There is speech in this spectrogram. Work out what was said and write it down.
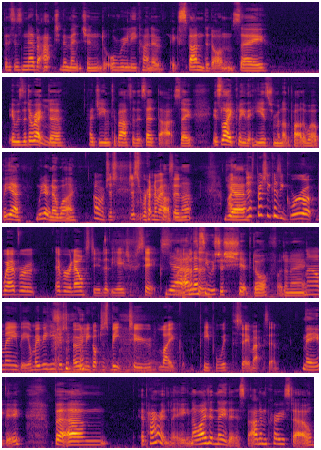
but this has never actually been mentioned or really kind of expanded on. So it was the director, Hajime Tabata, that said that. So it's likely that he is from another part of the world. But yeah, we don't know why. Oh, just just random Apart accent. that. I- Yeah. especially because he grew up wherever everyone else did at the age of six. yeah, Like, unless a- he was just shipped off. I don't know. No, maybe, or maybe he just only got to speak to like people with the same accent. maybe. But um, apparently, now I didn't know this, but Adam Croasdell,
